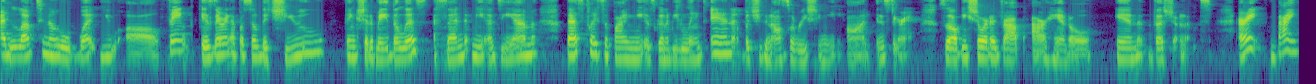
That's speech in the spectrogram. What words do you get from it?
I'd love to know what you all think. Is there an episode that you think should have made the list? Send me a DM. Best place to find me is going to be LinkedIn, but you can also reach me on Instagram. So I'll be sure to drop our handle in the show notes. All right, bye.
